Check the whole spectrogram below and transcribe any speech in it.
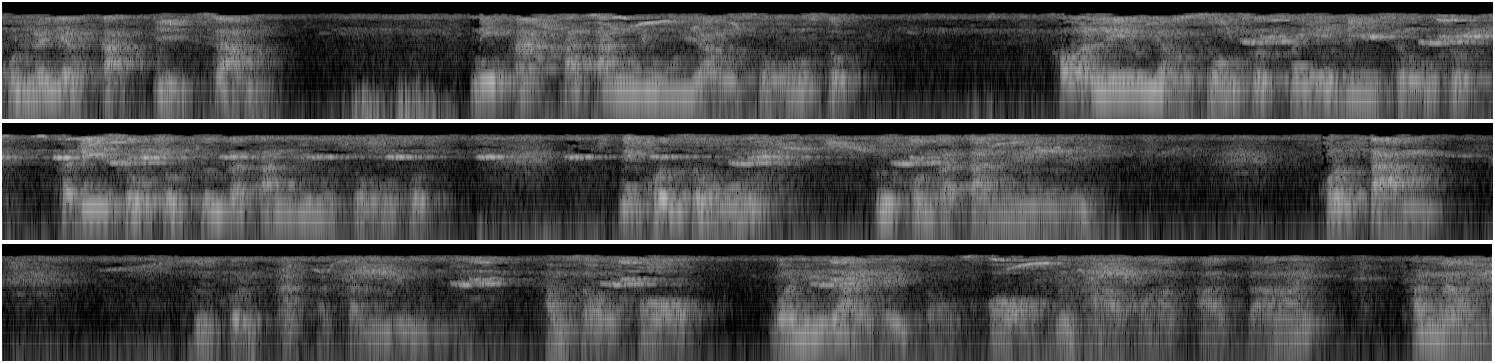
คุณแล้วยังตัดอีกซ้ำนี่อักตันยูอย่างสูงสุด เขาว่าเลวอย่างสูงสุดไม่ใช่ดีสูงสุดถ้าดีสูงสุดคือกตัญญูสูงสุด นี่คนสูงคือคนกตัญญูคนต่ำ คือคนอักตัญญูทำสองข้อ วันนี้ได้ไปสองข้อเหมือนขาขวาขาซ้ายท่านนำไป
